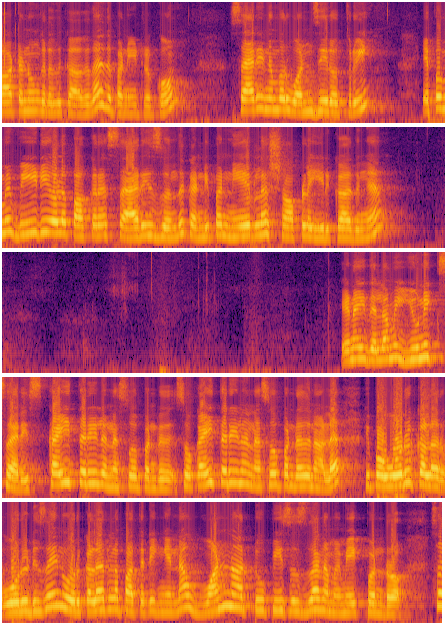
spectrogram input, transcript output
காட்டணுங்கிறதுக்காக தான் இது பண்ணிகிட்ருக்கோம் saree number one zero three எப்போவுமே வீடியோவில் பார்க்குற சாரீஸ் வந்து கண்டிப்பாக நேரில் ஷாப்பில் இருக்காதுங்க. ஏன்னா இது எல்லாமே யூனிக் சாரீஸ் கைத்தறியில் நெசவு பண்ணுறது ஸோ கைத்தறியில் நெசவு பண்ணுறதுனால இப்போ ஒரு கலர் ஒரு டிசைன் ஒரு கலரில் பார்த்துட்டிங்கன்னா ஒன் ஆர் டூ பீசஸ் தான் நம்ம மேக் பண்ணுறோம் so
